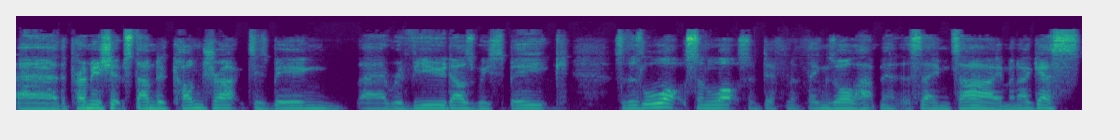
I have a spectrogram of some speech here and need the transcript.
uh, the Premiership standard contract is being uh, reviewed as we speak. So there's lots and lots of different things all happening at the same time. And I guess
